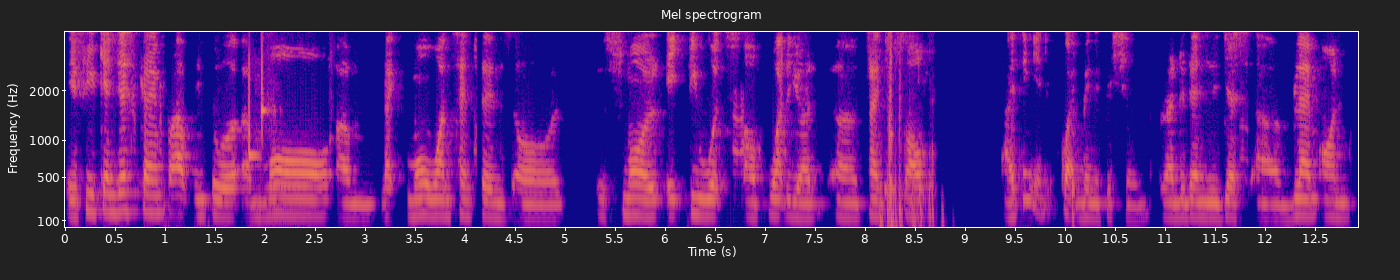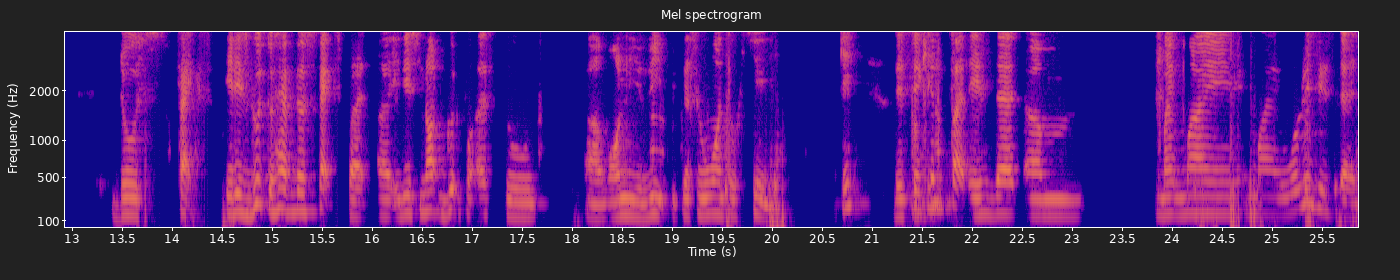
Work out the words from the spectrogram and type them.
If you can just cramp up into a, a more, um, like more one sentence or small 80 words of what you are uh, trying to solve, I think it's quite beneficial rather than you just uh, blame on those facts. It is good to have those facts, but uh, it is not good for us to um, only read because we want to hear you. Okay. The second okay. part is that um, my my my worries is that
